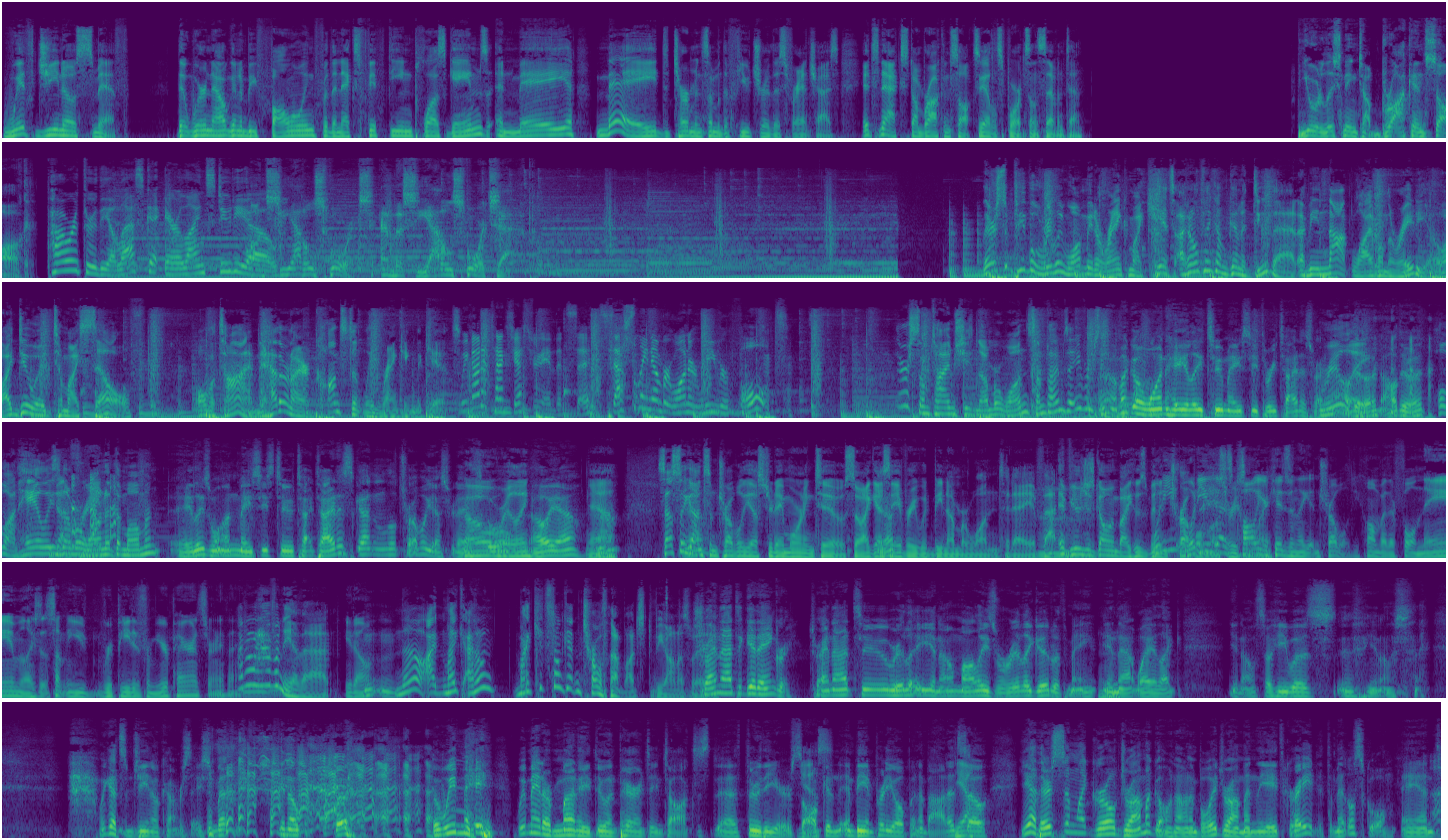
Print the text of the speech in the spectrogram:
with Geno Smith that we're now going to be following for the next 15 plus games and may may determine some of the future of this franchise. It's next on Brock and Salk, Seattle Sports on 710. You're listening to Brock and Salk Powered through the Alaska Airlines Studio. on Seattle Sports and the Seattle Sports app. There's some people who really want me to rank my kids. I don't think I'm going to do that. I mean, not live on the radio. I do it to myself all the time. Heather and I are constantly ranking the kids. We got a text yesterday that said Cecily number one or we revolt. There's sometimes she's number one, sometimes Avery's I'm number going to go one Haley, two Macy, three Titus right Really? now. I'll do it. I'll do it. Hold on, Haley's number one at the moment. Haley's one, Macy's two. Ti- Titus got in a little trouble yesterday. at Oh, school. really? Oh, yeah. Yeah. Mm-hmm. Cecily got in some trouble yesterday morning too, so I guess Yep. Avery would be number one today. If that, if you're just going by who's been What do in you, trouble what do you most guys recently. call your kids when they get in trouble? Do you call them by their full name? Like, is it something you repeated from your parents or anything? I don't have any of that. You don't? No, I Mike, I don't. My kids don't get in trouble that much, to be honest with Try you. Try not to get angry. Try not to really, you know, Molly's really good with me Mm-hmm. in that way. Like, you know, so he was, uh, you know, we got some Geno conversation, but you know, but, but we made we made our money doing parenting talks uh, through the years, Salk, Yes. and, and being pretty open about it. Yeah. So yeah, there's some like girl drama going on and boy drama in the eighth grade at the middle school, and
